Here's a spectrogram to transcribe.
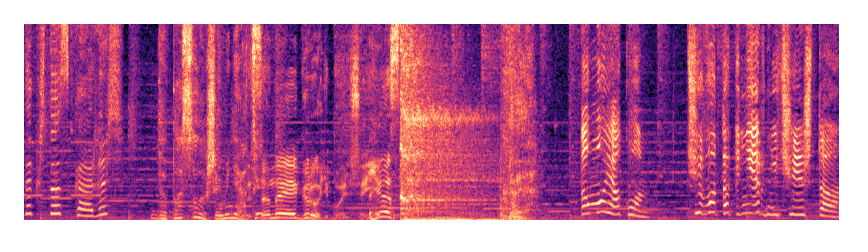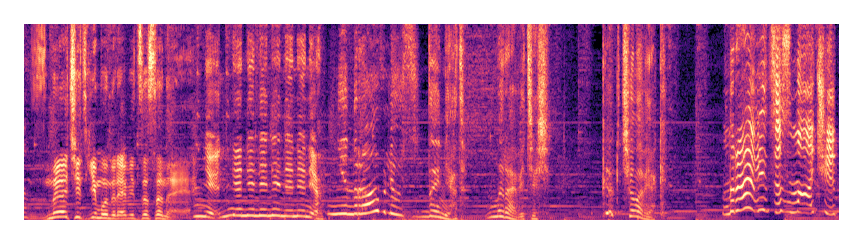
так что скажешь? Да послушай меня, ты... Саная грудь больше, ясно? Томоякон, чего так нервничаешь-то? Значит, ему нравится Саная. Не-не-не-не-не-не-не. Не нравлюсь? Да нет, нравитесь. Как человек. Нравится, значит?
